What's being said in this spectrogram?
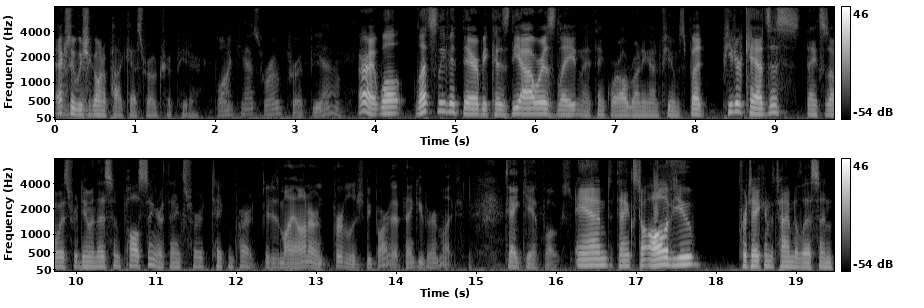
Actually, we should go on a podcast road trip, Peter. Blogcast road trip. Yeah. All right. Well, let's leave it there because the hour is late and I think we're all running on fumes. But Peter Kadzis, thanks as always for doing this. And Paul Singer, thanks for taking part. It is my honor and privilege to be part of it. Thank you very much. Take care, folks. And thanks to all of you for taking the time to listen.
